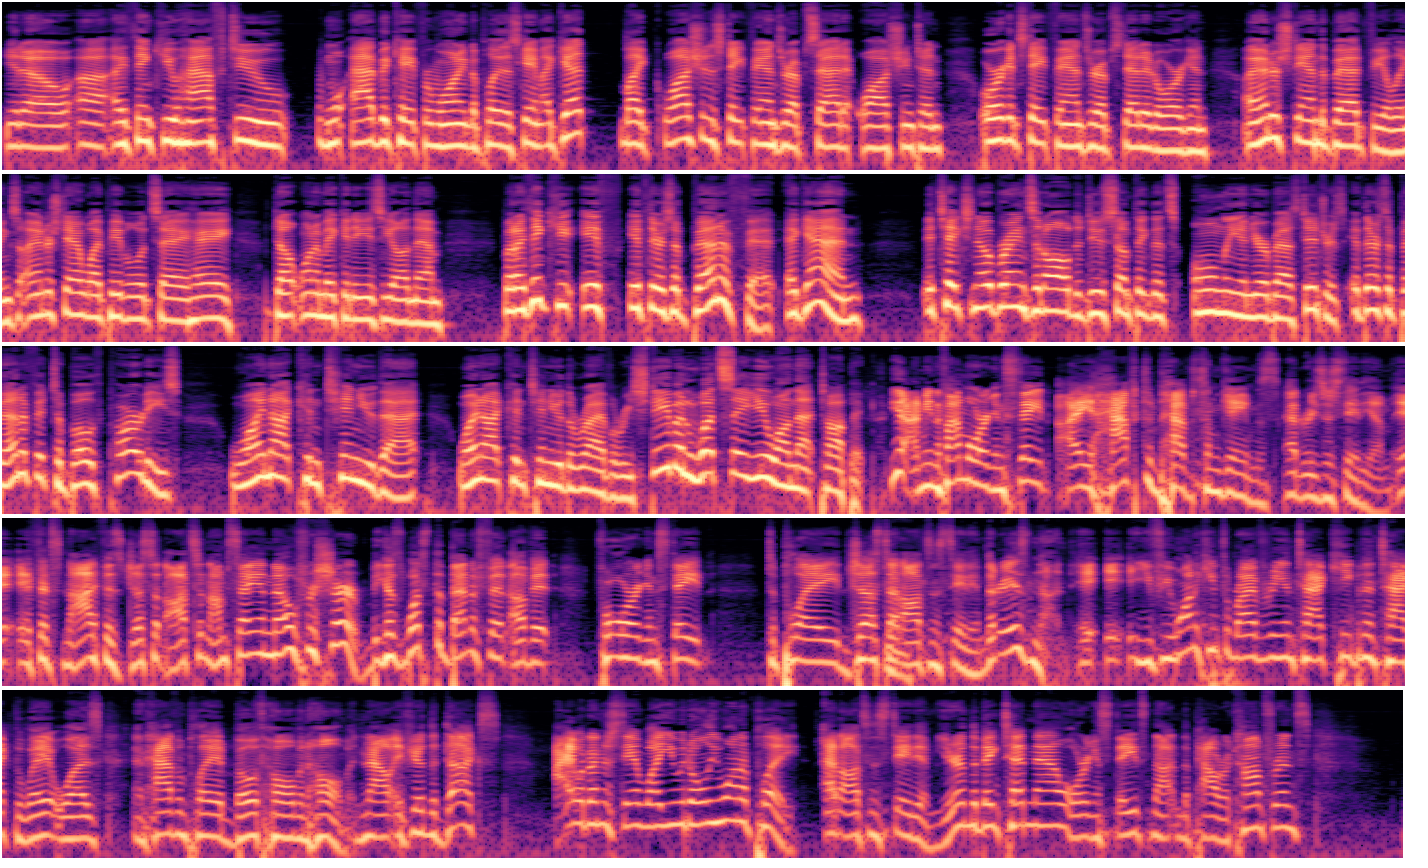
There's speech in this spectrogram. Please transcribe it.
you know, uh, I think you have to advocate for wanting to play this game. I get like Washington State fans are upset at Washington, Oregon State fans are upset at Oregon. I understand the bad feelings. I understand why people would say, "Hey, don't want to make it easy on them." But I think if if there's a benefit, again, it takes no brains at all to do something that's only in your best interest. If there's a benefit to both parties, why not continue that? Why not continue the rivalry? Stephen, what say you on that topic? Yeah, I mean, if I'm Oregon State, I have to have some games at Reser Stadium. If it's not, if it's just at Autzen, I'm saying no for sure. Because what's the benefit of it for Oregon State to play just no. at Autzen Stadium? There is none. It, it, if you want to keep the rivalry intact, keep it intact the way it was, and have them play it both home and home. Now, if you're the Ducks, I would understand why you would only want to play at Autzen Stadium. You're in the Big Ten now. Oregon State's not in the Power Conference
